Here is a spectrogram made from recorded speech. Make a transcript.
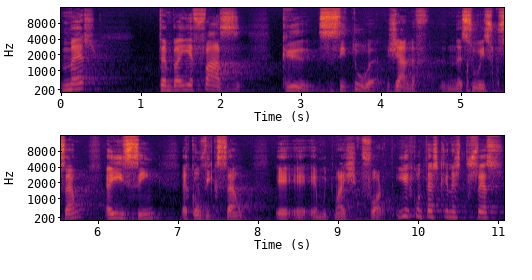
mas também a fase que se situa já na, na sua execução, aí sim a convicção é, é, é muito mais forte. E acontece que neste processo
